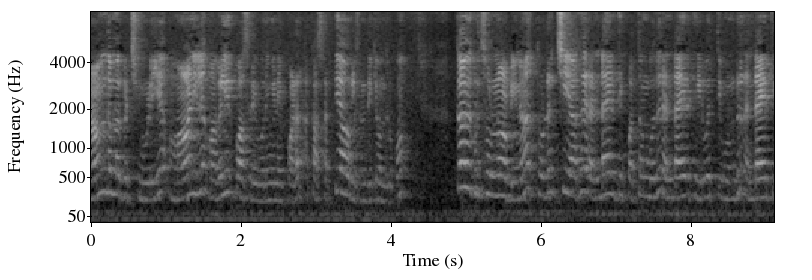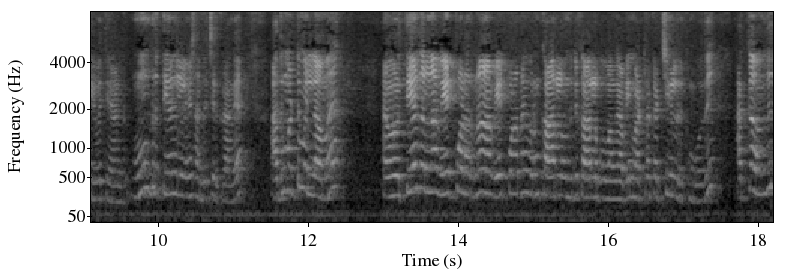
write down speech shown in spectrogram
நாம் தமிழர் கட்சியினுடைய மாநில மகளிர் பாசறை ஒருங்கிணைப்பாளர் அக்கா சத்யா அவர்கள் சந்திக்க வந்திருக்கோம். அக்காவை குறித்து சொல்லணும் அப்படின்னா தொடர்ச்சியாக ரெண்டாயிரத்தி பத்தொன்பது ரெண்டாயிரத்தி இருபத்தி ஒன்று ரெண்டாயிரத்தி இருபத்தி நான்கு மூன்று தேர்தல்களையும் சந்திச்சிருக்காங்க அது மட்டும் இல்லாம ஒரு தேர்தல்னா வேட்பாளர்னா வேட்பாளர்னா வெறும் கார்ல வந்துட்டு கார்ல போவாங்க அப்படின்னு மற்ற கட்சிகள் இருக்கும்போது அக்கா வந்து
